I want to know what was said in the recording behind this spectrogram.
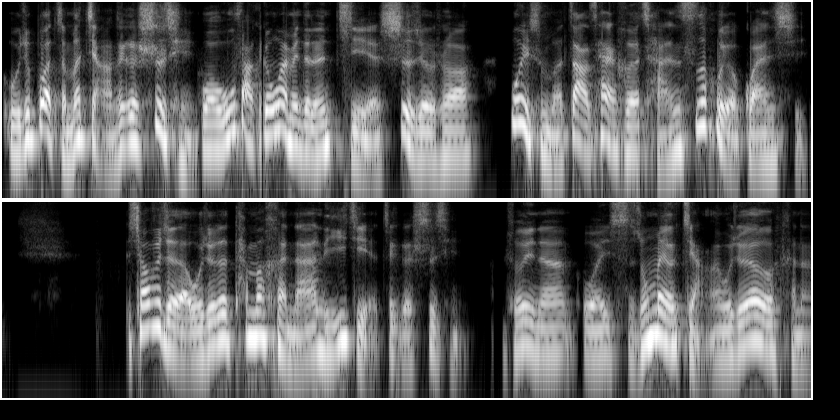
我就不知道怎么讲这个事情，我无法跟外面的人解释，就是说为什么榨菜和蚕丝会有关系。消费者，我觉得他们很难理解这个事情，所以呢，我始终没有讲，我觉得很难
